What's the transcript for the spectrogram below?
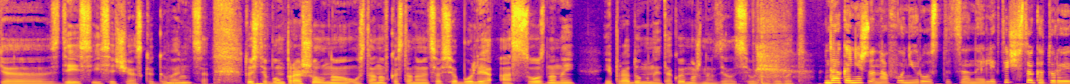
э, здесь и сейчас, как говорится. Mm-hmm. То есть бум прошел, но установка становится все более осознанной и продуманной. Такой можно сделать сегодня вывод. Да, конечно, на фоне роста цены электричества, который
